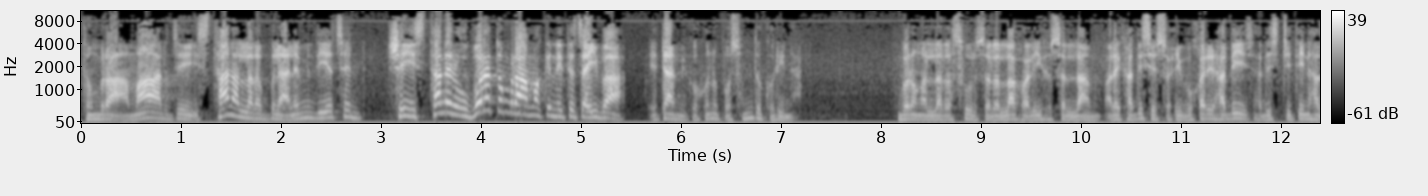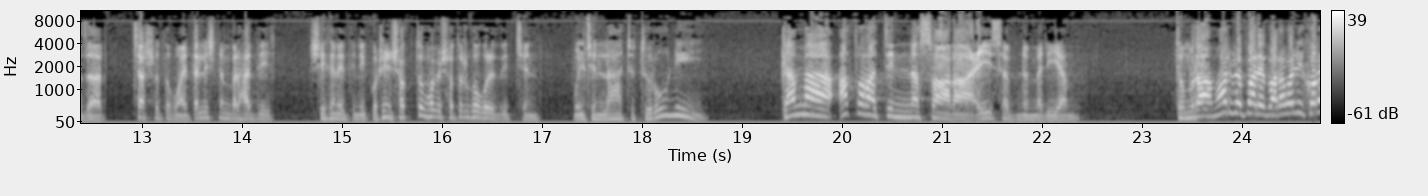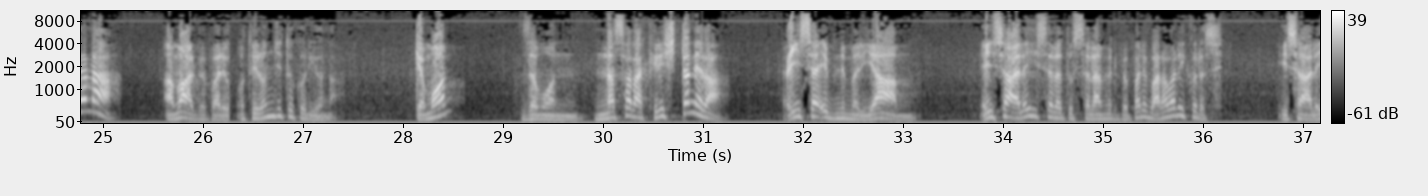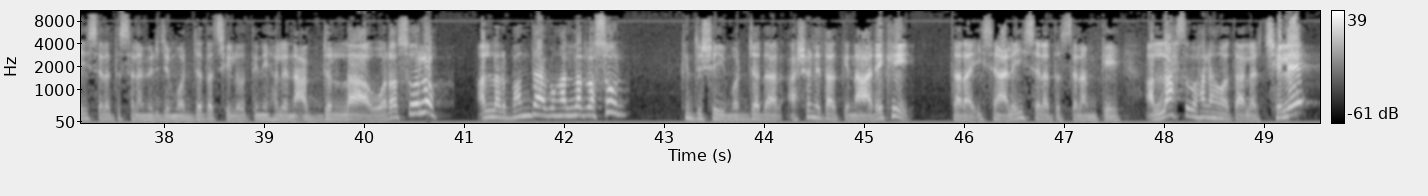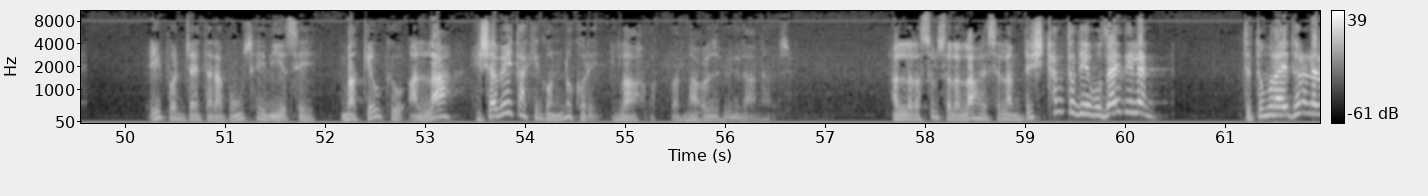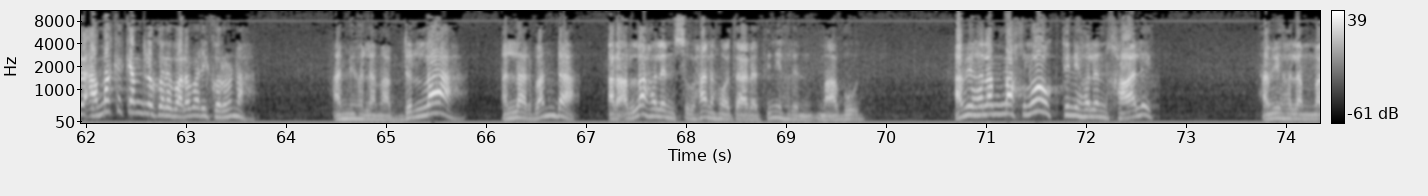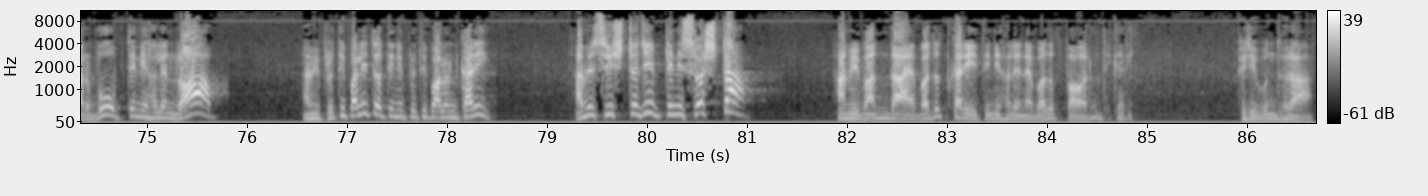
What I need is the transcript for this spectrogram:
তোমরা আমার যে স্থান আল্লাহ রাবুল আলম দিয়েছেন সেই স্থানের উপরে তোমরা আমাকে নিতে চাইবা এটা আমি কখনো পছন্দ করি না। বরং আল্লাহ রসুল সাল্লাহ আলী হুসাল্লাম আরেক হাদিসে সহি বুখারির হাদিস হাদিসটি তিন হাজার চারশত পঁয়তাল্লিশ নম্বর হাদিস সেখানে তিনি কঠিন শক্তভাবে সতর্ক করে দিচ্ছেন। বলছেন তোমরা আমার ব্যাপারে বাড়াবাড়ি করো না, আমার ব্যাপারে অতিরঞ্জিত করিও না। কেমন? যেমন নাসারা খ্রিস্টানেরা ঈসা ইবনে মারিয়াম ঈসা সালাতামের ব্যাপারে বাড়াবাড়ি করেছে। ঈসা আলহি সালাতামের যে মর্যাদা ছিল, তিনি হলেন আবদুল্লাহ ও রাসুল আল্লাহর বান্দা এবং আল্লাহর রাসুল। কিন্তু সেই মর্যাদার আসনে তাকে না রেখে তারা ঈসা আলহি সালাতামকে আল্লাহ সুবাহ ছেলে এই পর্যায়ে তারা পৌঁছাই দিয়েছে বা কেউ কেউ আল্লাহ হিসাবেই তাকে গণ্য করে। আল্লাহ রসুল সাল্লাম দৃষ্টান্ত দিয়ে বুঝাই দিলেন যে তোমরা এই ধরনের আমাকে কেন্দ্র করে বাড়াবাড়ি করো না। আমি হলাম আবদুল্লাহ, আল্লাহর বান্দা, আর আল্লাহ হলেন সুবহান তিনি হলেন মাহবুদ আমি হলাম মখলুক, তিনি হলেন খালেক। আমি হলাম মারবুব, তিনি হলেন রব। আমি প্রতিপালিত, তিনি প্রতিপালনকারী। আমি সৃষ্ট জীব, তিনি স্রষ্টা। আমি বান্দা আবাদতকারী তিনি হলেন আবাদত পাওয়ার অধিকারী। প্রিয় বন্ধুরা,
